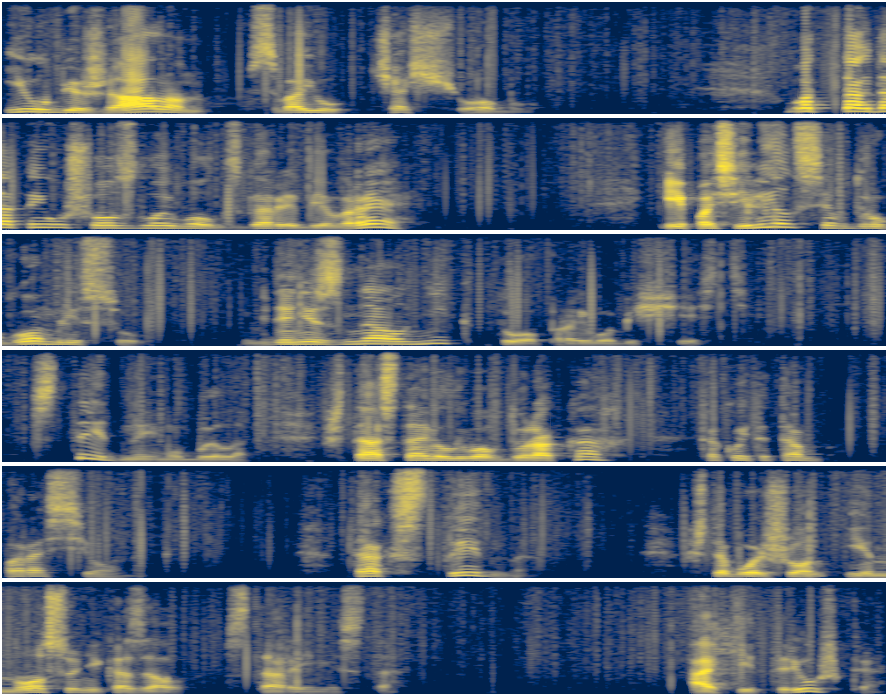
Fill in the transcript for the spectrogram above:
и убежал он в свою чащобу. Вот тогда ты ушел злой волк с горы Бевре и поселился в другом лесу, где не знал никто про его бесчестие. Стыдно ему было, что оставил его в дураках какой-то там поросенок. Так стыдно, что больше он и носу не казал в старые места. А хитрюшка,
